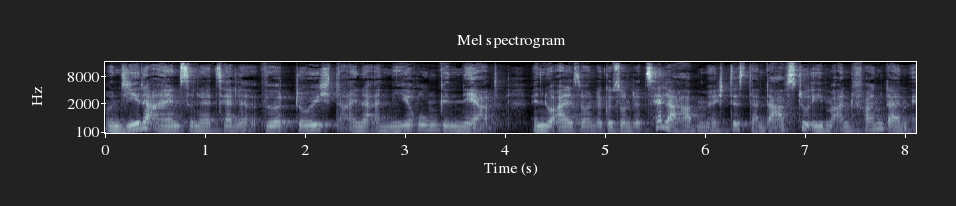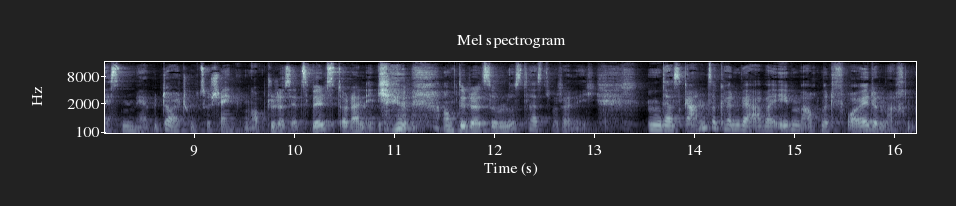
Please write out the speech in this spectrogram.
Und jede einzelne Zelle wird durch deine Ernährung genährt. Wenn du also eine gesunde Zelle haben möchtest, dann darfst du eben anfangen, deinem Essen mehr Bedeutung zu schenken, ob du das jetzt willst oder nicht, ob du dazu Lust hast oder nicht. Das Ganze können wir aber eben auch mit Freude machen.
